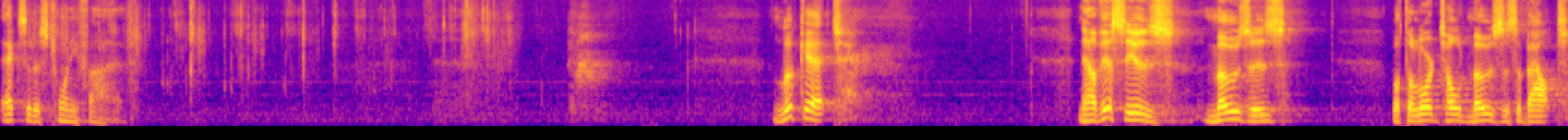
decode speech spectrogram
Exodus 25. Look at, now this is Moses, what the Lord told Moses about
